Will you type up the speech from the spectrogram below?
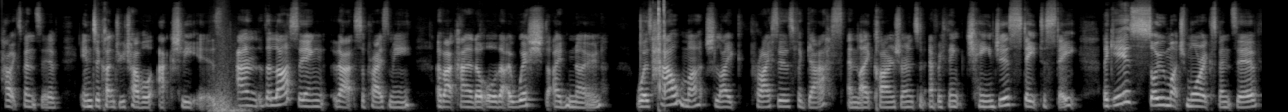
how expensive intercountry travel actually is. And the last thing that surprised me about Canada or that I wish that I'd known was how much like prices for gas and like car insurance and everything changes state to state. Like it is so much more expensive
